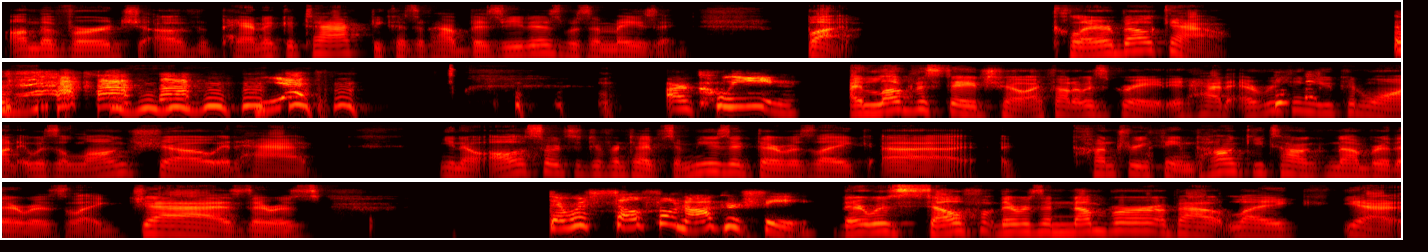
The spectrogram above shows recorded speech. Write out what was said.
on the verge of a panic attack because of how busy it is was amazing. But Clarabelle Cow, yes. Our queen. I love the stage show. I thought it was great. It had everything you could want. It was a long show. It had, you know, all sorts of different types of music. There was like uh, a country themed honky tonk number. There was like jazz. There was There was cell phonography. there was cell phone. There was a number about like yeah,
